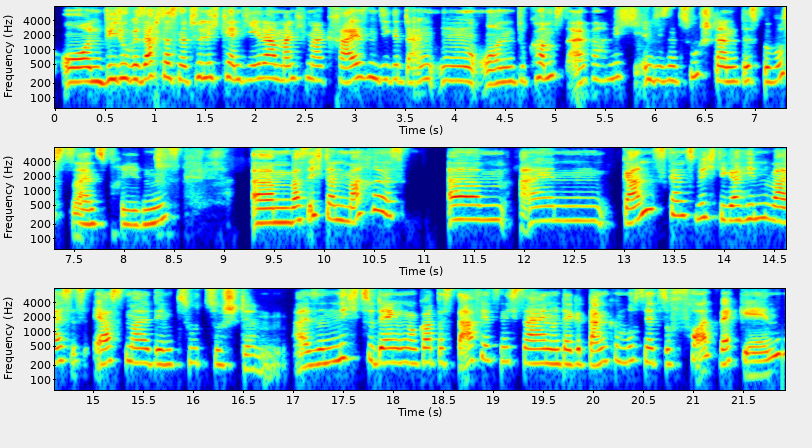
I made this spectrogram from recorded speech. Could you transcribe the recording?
und wie du gesagt hast, natürlich kennt jeder, manchmal kreisen die Gedanken und du kommst einfach nicht in diesen Zustand des Bewusstseinsfriedens. Ähm, was ich dann mache, ist ähm, ein ganz, ganz wichtiger Hinweis ist erstmal dem zuzustimmen. Also nicht zu denken, oh Gott, das darf jetzt nicht sein und der Gedanke muss jetzt sofort weggehen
